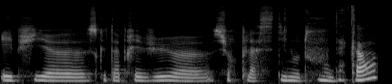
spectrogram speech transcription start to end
et puis ce que tu as prévu sur place? Dis-nous tout. D'accord.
